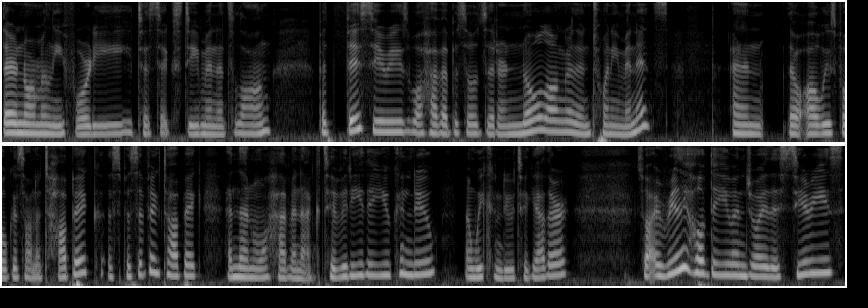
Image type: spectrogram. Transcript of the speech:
They're normally 40 to 60 minutes long, but this series will have episodes that are no longer than 20 minutes and they'll always focus on a topic, a specific topic, and then we'll have an activity that you can do and we can do together. So I really hope that you enjoy this series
